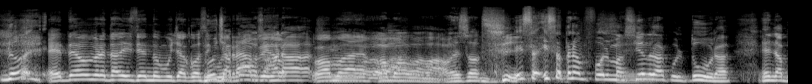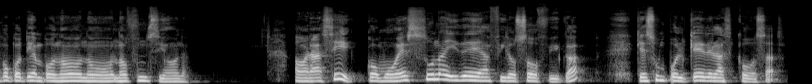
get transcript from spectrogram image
No, Este hombre está diciendo muchas cosas y muchas muy rápido. ahora- vamos sí, a darle vamos, vamos abajo. abajo. Eso- Sí. esa, esa transformación de la cultura en tan poco tiempo no, no, no funciona. Ahora sí, como es una idea filosófica, que es un porqué de las cosas,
